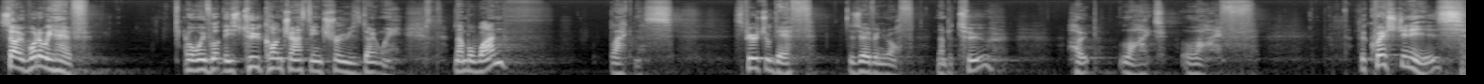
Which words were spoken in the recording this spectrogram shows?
So, what do we have? Well, we've got these two contrasting truths, don't we? Number one, blackness, spiritual death, deserving wrath. Number two, hope, light, life. The question is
